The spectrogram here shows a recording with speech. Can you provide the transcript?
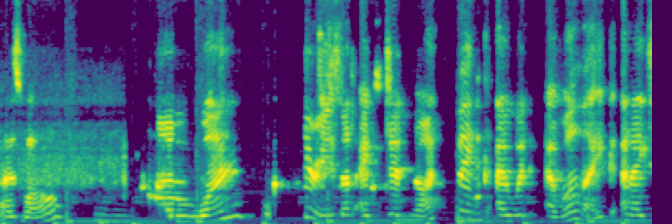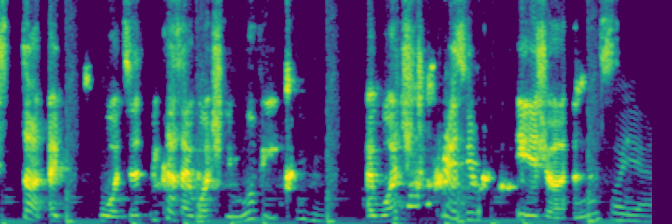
as well. Um, one series that I did not think I would ever like, and I thought I bought it because I watched the movie. Mhm. I watched Crazy Asians, Oh yeah.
